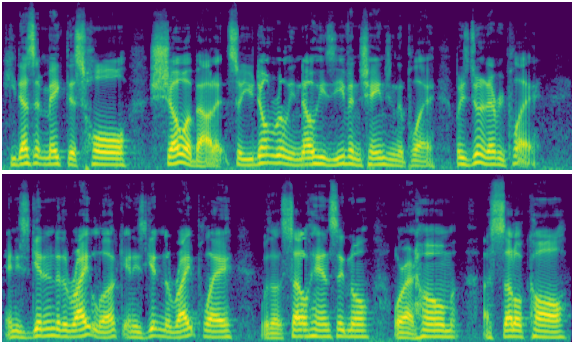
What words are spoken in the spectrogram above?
He doesn't make this whole show about it, so you don't really know he's even changing the play, but he's doing it every play. And he's getting to the right look, and he's getting the right play with a subtle hand signal or at home, a subtle call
